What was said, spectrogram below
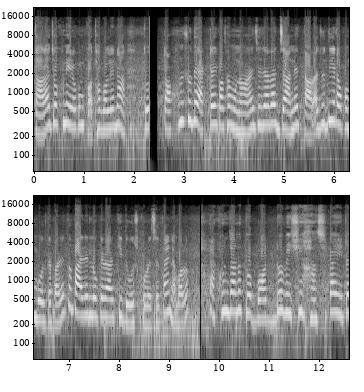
তারা যখন এরকম কথা বলে না তখন শুধু একটাই কথা মনে হয় যে যারা জানে তারা যদি এরকম বলতে পারে, তো বাইরের লোকেরা আর কি দোষ করেছে, তাই না বলো? এখন জানো তো, বড্ড বেশি হাসি পায় এটা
